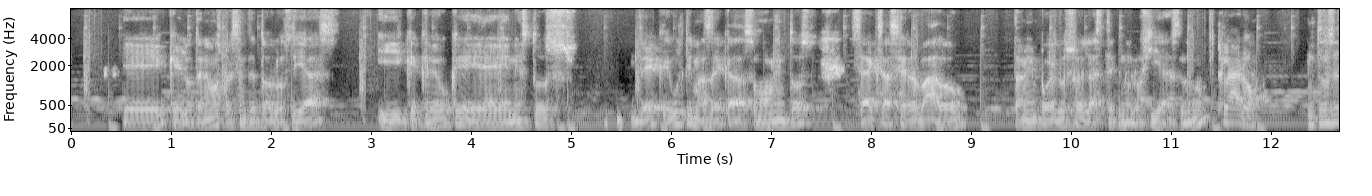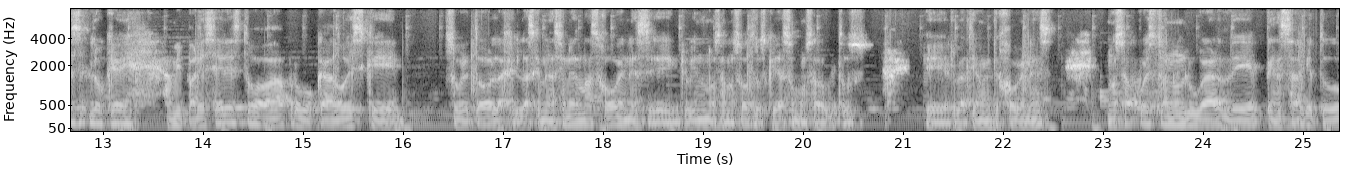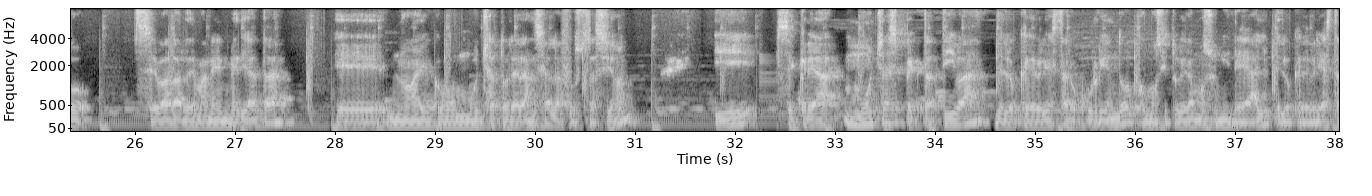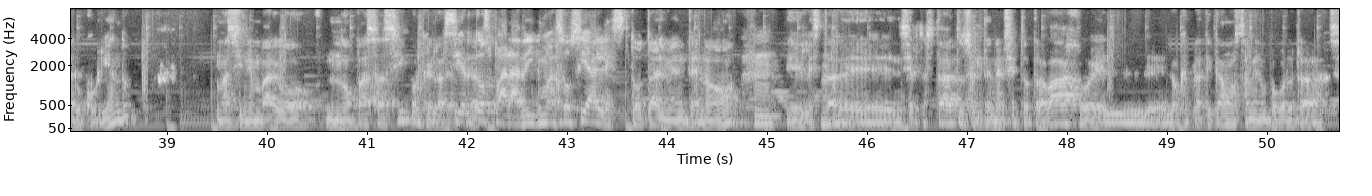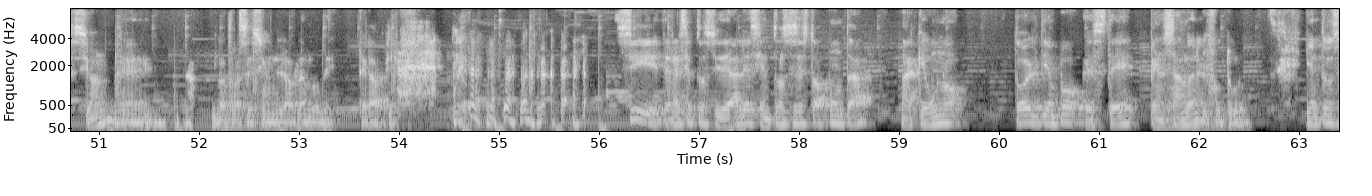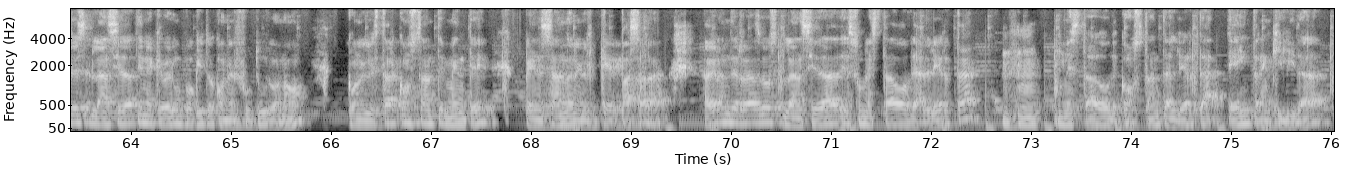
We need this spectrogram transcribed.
Eh, que lo tenemos presente todos los días y que creo que en estos últimas décadas o momentos se ha exacerbado también por el uso de las tecnologías, ¿no? Claro. Entonces, lo que a mi parecer esto ha provocado es que, sobre todo las generaciones más jóvenes, eh, incluyéndonos a nosotros, que ya somos adultos eh, relativamente jóvenes, nos ha puesto en un lugar de pensar que todo se va a dar de manera inmediata eh, no hay como mucha tolerancia a la frustración y se crea mucha expectativa de lo que debería estar ocurriendo, como si tuviéramos un ideal de lo que debería estar ocurriendo. Más sin embargo, no pasa así porque las ciertos paradigmas sociales. Totalmente, ¿no? El estar en cierto estatus, el tener cierto trabajo, el, lo que platicamos también un poco en la otra sesión, eh, la otra sesión de hablando de terapia. sí, tener ciertos ideales y entonces esto apunta a que uno todo el tiempo esté pensando en el futuro. Y entonces la ansiedad tiene que ver un poquito con el futuro, ¿no? Con el estar constantemente pensando en el qué pasará. A grandes rasgos, la ansiedad es un estado de alerta, un estado de constante alerta e intranquilidad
